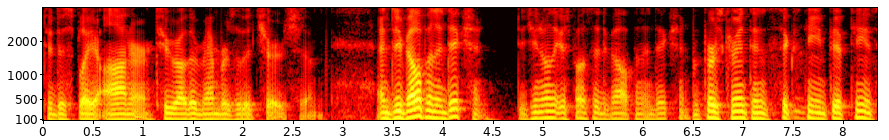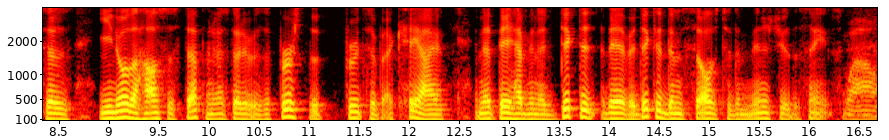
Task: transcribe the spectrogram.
to display honor to other members of the church, um, and develop an addiction. Did you know that you're supposed to develop an addiction? In 1 Corinthians 16, 15 says, You know the house of Stephanas, that it was the first the fruits of Achaia, and that they have been addicted, they have addicted themselves to the ministry of the saints. Wow.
